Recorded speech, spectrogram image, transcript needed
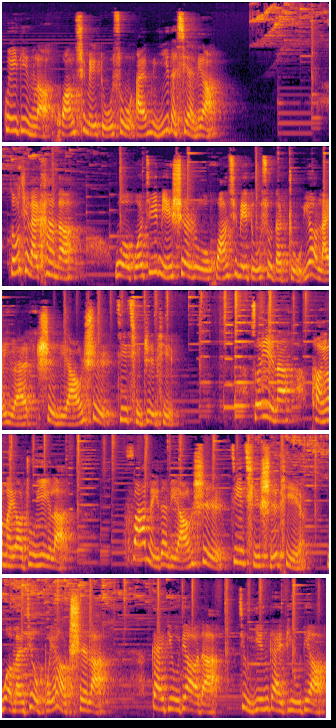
规定了黄曲霉毒素 M 一的限量。总体来看呢，我国居民摄入黄曲霉毒素的主要来源是粮食及其制品，所以呢，朋友们要注意了。发霉的粮食及其食品，我们就不要吃了，该丢掉的就应该丢掉。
